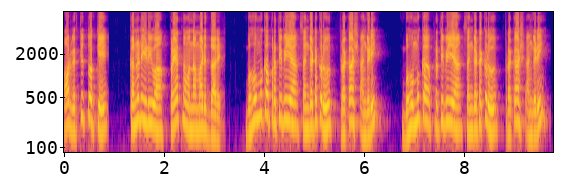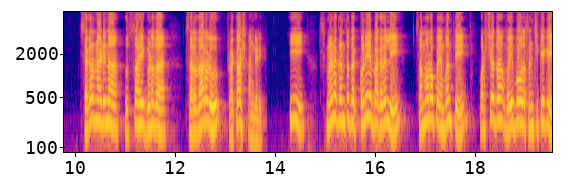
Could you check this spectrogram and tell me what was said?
ಅವರ ವ್ಯಕ್ತಿತ್ವಕ್ಕೆ ಕನ್ನಡಿ ಹಿಡಿಯುವ ಪ್ರಯತ್ನವನ್ನ ಮಾಡಿದ್ದಾರೆ. ಬಹುಮುಖ ಪ್ರತಿಭೆಯ ಸಂಘಟಕರು ಪ್ರಕಾಶ್ ಅಂಗಡಿ, ಬಹುಮುಖ ಪ್ರತಿಭೆಯ ಸಂಘಟಕರು ಪ್ರಕಾಶ್ ಅಂಗಡಿ, ಸಗರನಾಡಿನ ಉತ್ಸಾಹಿ ಗುಣದ ಸರದಾರರು ಪ್ರಕಾಶ್ ಅಂಗಡಿ. ಈ ಸ್ಮರಣ ಗ್ರಂಥದ ಕೊನೆಯ ಭಾಗದಲ್ಲಿ ಸಮಾರೋಪ ಎಂಬಂತೆ ವರ್ಷದ ವೈಭವದ ಸಂಚಿಕೆಗೆ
